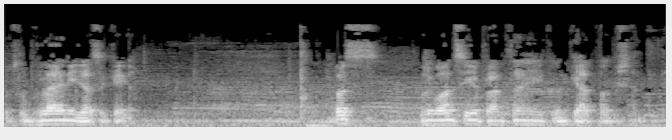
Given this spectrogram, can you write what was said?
اس کو بھلایا نہیں جا سکے گا۔ بس بھگوان سے یہ پرارتھنا ہے کہ ان کی آتما کو شانتی دے۔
